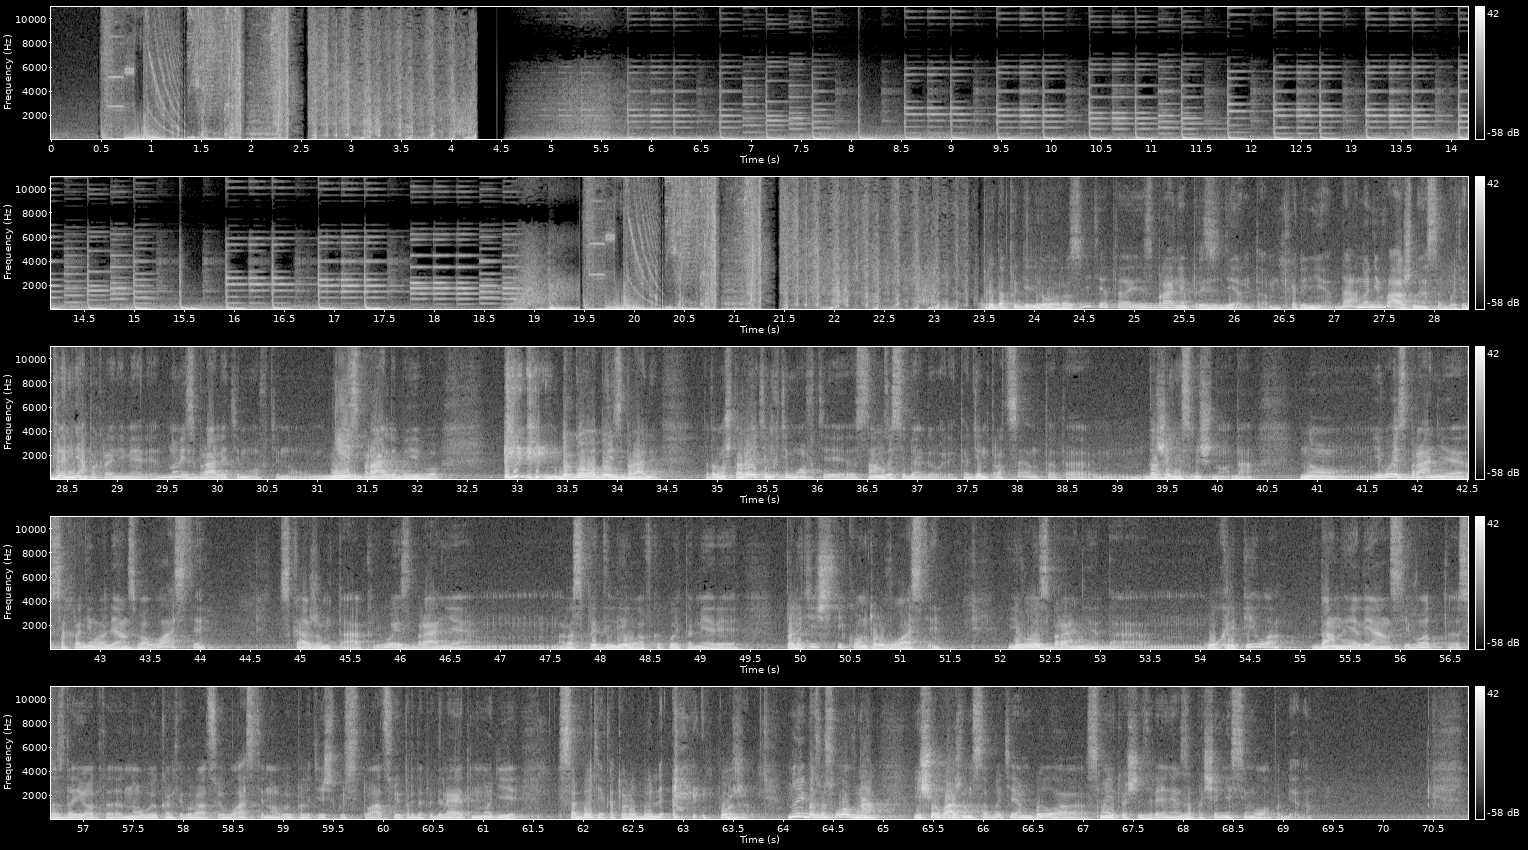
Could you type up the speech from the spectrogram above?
Предопределило развитие, это избрание президента или нет. Да, но не важное событие, для меня, по крайней мере. Ну, избрали Тимофти, ну, не избрали бы его, другого бы избрали. Потому что рейтинг Тимофти сам за себя говорит. Один процент, это даже не смешно, да. Но его избрание сохранило альянс во власти, скажем так. Его избрание распределило в какой-то мере политический контур власти – его избрание да, укрепило данный альянс и вот создает новую конфигурацию власти, новую политическую ситуацию и предопределяет многие события, которые были позже. Ну и, безусловно, еще важным событием было, с моей точки зрения, запрещение символа победы.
